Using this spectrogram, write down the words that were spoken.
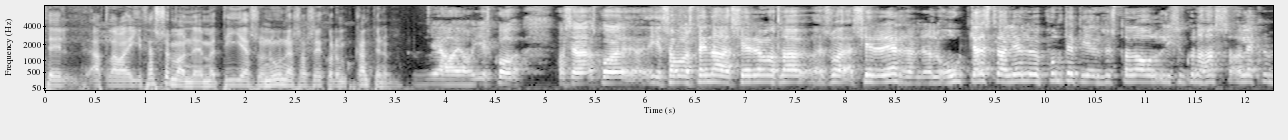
til allavega í þessu mánu með Díaz og Núnes á sikurum kantinum. Já, já, ég sko, sé sko, ég er saman að steina að Sérir er alltaf, Sérir er, hann er alveg ógæðslega lélugu punktið, ég hlustaði á lýsinguna hans á leiknum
